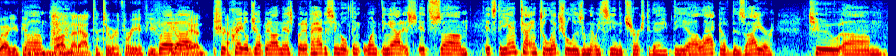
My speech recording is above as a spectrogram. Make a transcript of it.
well, you can um, broaden that out to two or three if you but, feel uh, that. sure, Craig will jump in on this, but if I had to single thing, one thing out, it's it's um, it's the anti-intellectualism that we see in the church today. The uh, lack of desire to um,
